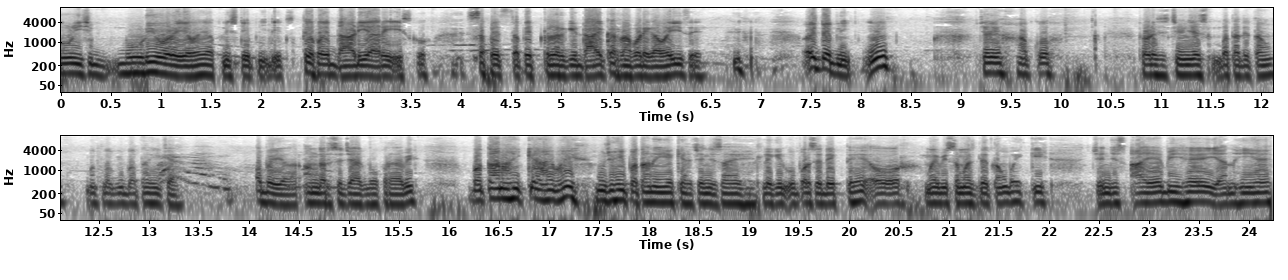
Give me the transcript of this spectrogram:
थोड़ी सी बूढ़ी हो रही है भाई, अपनी स्टेपनी देख सकते हो भाई, दाढ़ी आ रही है इसको। सफ़ेद सफ़ेद कलर की डाई करना पड़ेगा भाई इसे। और स्टेपनी हम्म? चलिए, आपको थोड़े से चेंजेस बता देता हूँ। मतलब कि बता ही क्या है। अबे यार, अंदर से जैक भोक रहा है अभी। बताना ही क्या है भाई? मुझे ही पता नहीं है क्या चेंजेस आए हैं, लेकिन ऊपर से देखते हैं और मैं भी समझ लेता हूँ भाई कि चेंजेस आए भी है या नहीं है।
